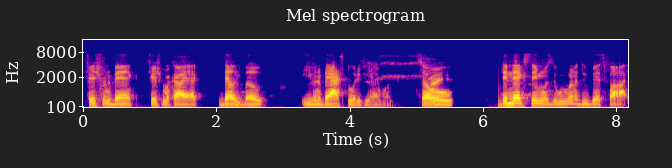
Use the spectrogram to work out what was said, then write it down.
Fish from the bank, fish from a kayak, belly boat, even a bass boat if you have one. So Right. The next thing was, do we want to do best five?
